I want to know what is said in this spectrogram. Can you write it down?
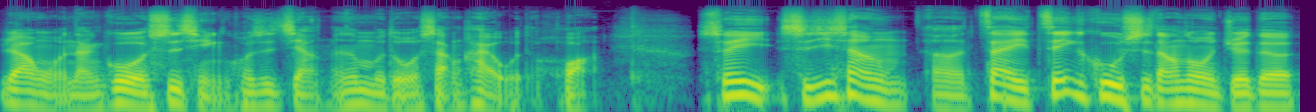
让我难过的事情，或是讲了那么多伤害我的话。所以实际上，呃，在这个故事当中，我觉得，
